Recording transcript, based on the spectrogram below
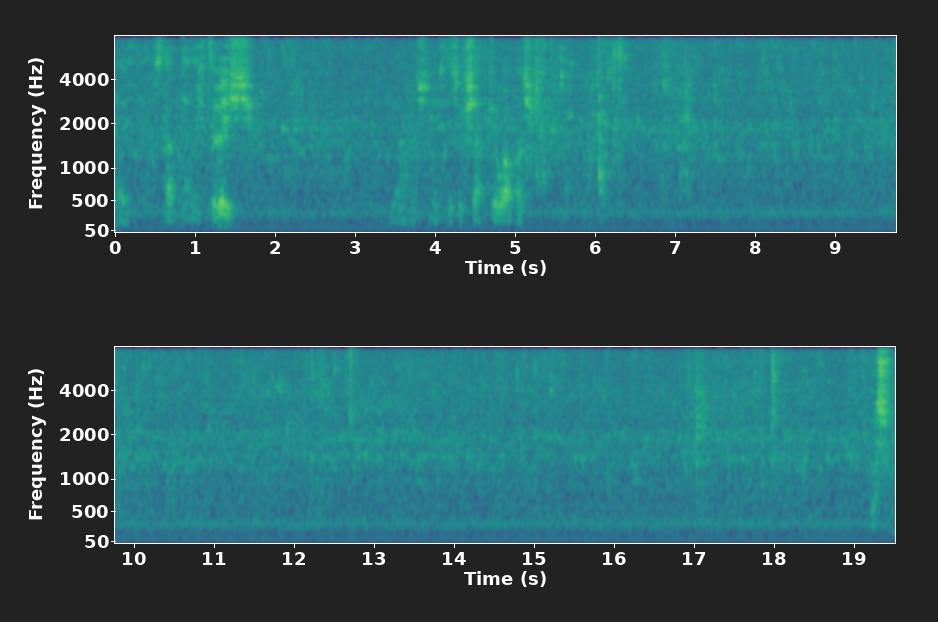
No i ta ostatnia nie chce wyjść. Ja nie chcecie w siatkę łapać. Poszły.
